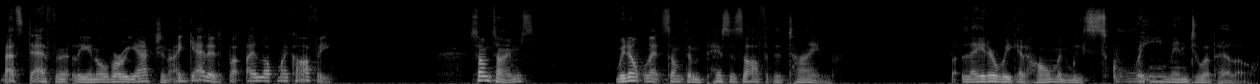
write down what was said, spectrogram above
That's definitely an overreaction. I get it, but I love my coffee. Sometimes we don't let something piss us off at the time, but later we get home and we scream into a pillow.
